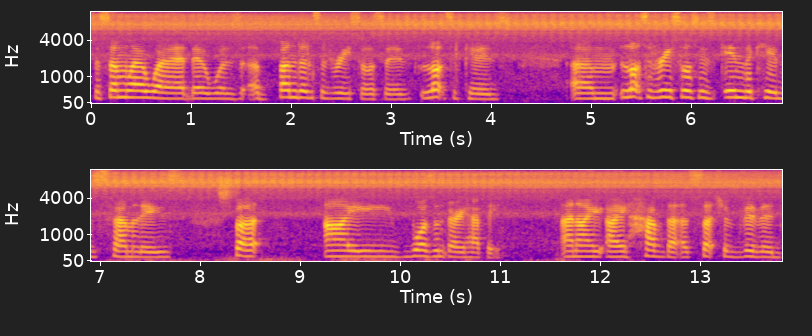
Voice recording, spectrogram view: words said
So somewhere where there was abundance of resources, lots of kids, um, lots of resources in the kids' families, but I wasn't very happy. And I, I have that as such a vivid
